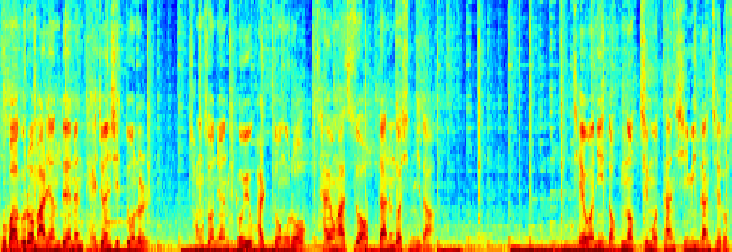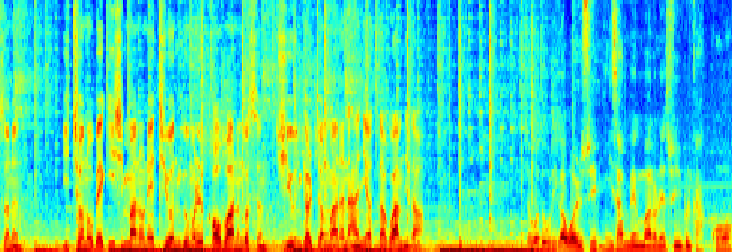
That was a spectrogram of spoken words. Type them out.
도박으로 마련되는 대전시 돈을 청소년 교육 활동으로 사용할 수 없다는 것입니다. 재원이 넉넉지 못한 시민단체로서는 2,520만 원의 지원금을 거부하는 것은 쉬운 결정만은 아니었다고 합니다. 적어도 우리가 월 수입 2, 300만 원의 수입을 갖고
